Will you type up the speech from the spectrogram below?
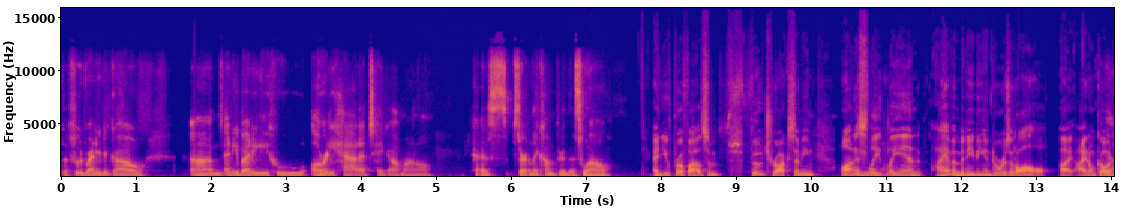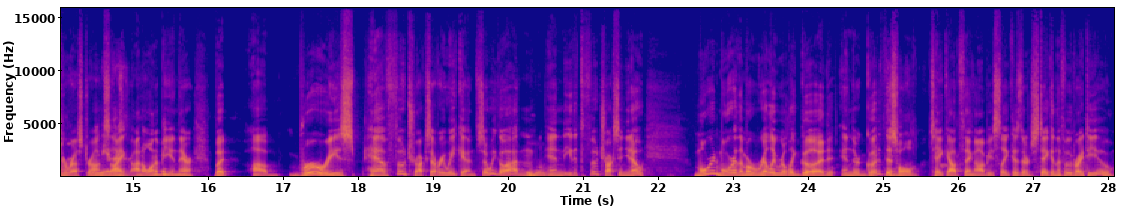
the food ready to go um, anybody who already had a takeout model has certainly come through this well. And you've profiled some food trucks. I mean, honestly, mm-hmm. Leanne, I haven't been eating indoors at all. I, I don't go yeah, out to restaurants. I, I don't want to be in there. But uh, breweries have food trucks every weekend. So we go out and, mm-hmm. and eat at the food trucks. And, you know, more and more of them are really, really good. And they're good at this mm-hmm. whole takeout thing, obviously, because they're just taking the food right to you.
